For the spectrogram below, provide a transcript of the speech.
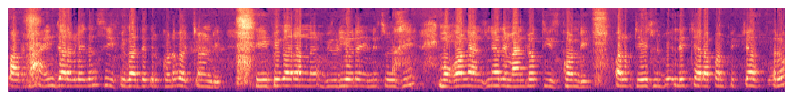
మాకు న్యాయం జరగలేదని సిపి గారి దగ్గరికి కూడా వచ్చామండి. సిపి గారు అన్న వీడియోలో అన్ని చూసి మొగోళ్ళని వెంటనే రిమాండ్లోకి తీసుకోండి. వాళ్ళకి చేసిన బిల్లు ఇచ్చి ఎలా పంపించేస్తారు.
